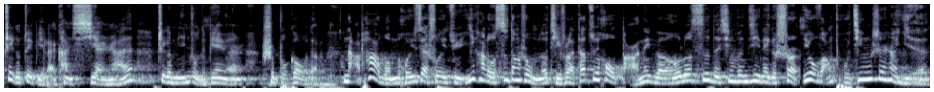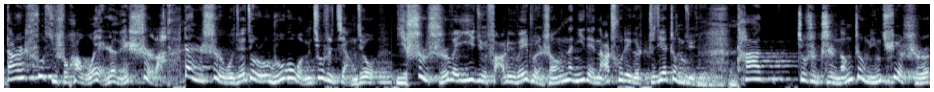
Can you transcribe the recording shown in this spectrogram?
这个对比来看，显然这个民主的边缘是不够的。哪怕我们回去再说一句，伊卡洛斯当时我们都提出来，他最后把那个俄罗斯的兴奋剂那个事儿又往普京身上引。当然，说句实话，我也认为是了。但是，我觉得就是如果我们就是讲究以事实为依据法律为准绳，那你得拿出这个直接证据，他就是只能证明确实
